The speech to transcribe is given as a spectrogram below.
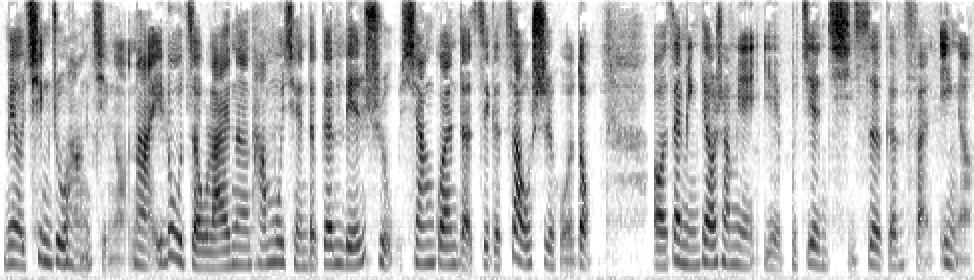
没有庆祝行情哦。那一路走来呢，他目前的跟联署相关的这个造势活动，呃，在民调上面也不见起色跟反应啊。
